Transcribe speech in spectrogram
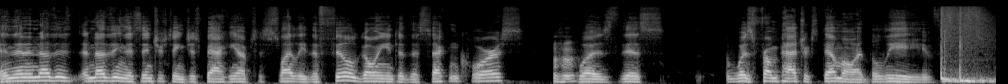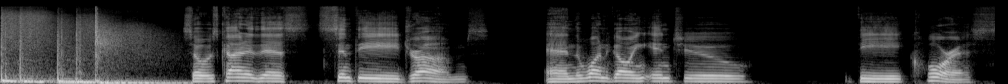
And then another another thing that's interesting, just backing up just slightly, the fill going into the second chorus Mhm. was this was from Patrick's demo, I believe. So it was kind of this synthy drums, and the one going into the chorus,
